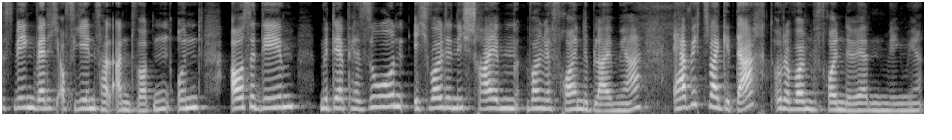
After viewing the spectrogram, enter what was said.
deswegen werde ich auf jeden Fall antworten. Und außerdem mit der Person, ich wollte nicht schreiben, wollen wir Freunde bleiben, ja. Habe ich zwar gedacht, oder wollen wir Freunde werden wegen mir.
